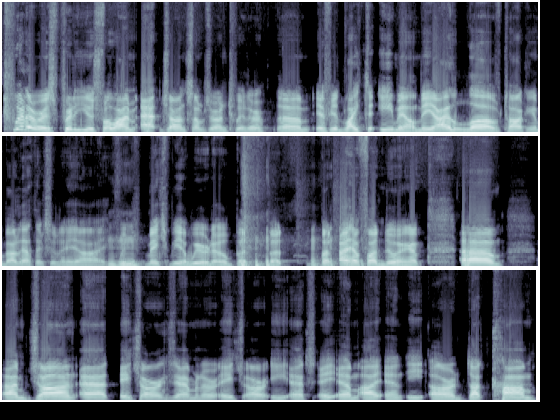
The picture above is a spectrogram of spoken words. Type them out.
Twitter is pretty useful. I'm at John Sumser on Twitter. Um, if you'd like to email me, I love talking about ethics and AI, mm-hmm. which makes me a weirdo, but but but I have fun doing it. Um, I'm John at HR Examiner, H R E X A M I N E R dot com.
